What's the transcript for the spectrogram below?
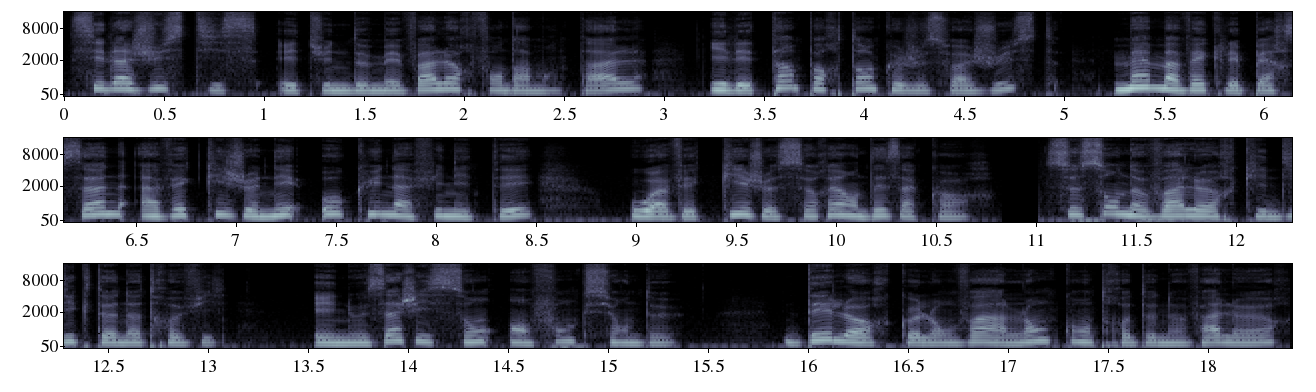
si la justice est une de mes valeurs fondamentales, il est important que je sois juste, même avec les personnes avec qui je n'ai aucune affinité ou avec qui je serai en désaccord. Ce sont nos valeurs qui dictent notre vie, et nous agissons en fonction d'eux. Dès lors que l'on va à l'encontre de nos valeurs,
